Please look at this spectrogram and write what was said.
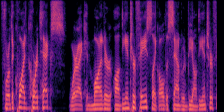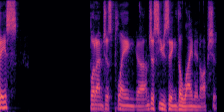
for the quad cortex where I can monitor on the interface, like all the sound would be on the interface. But I'm just playing, uh, I'm just using the line in option.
